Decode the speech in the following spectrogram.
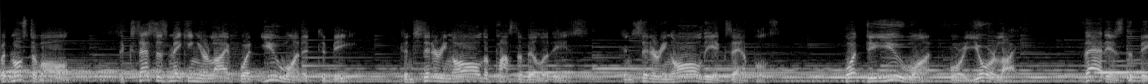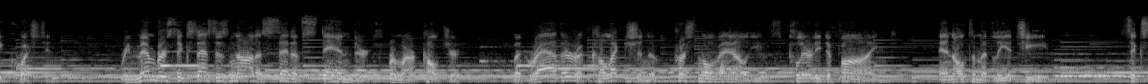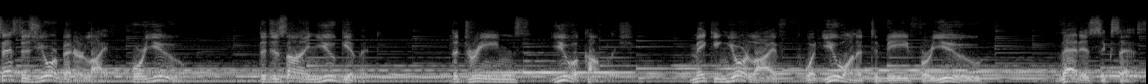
But most of all, success is making your life what you want it to be considering all the possibilities, considering all the examples. What do you want for your life? That is the big question. Remember, success is not a set of standards from our culture, but rather a collection of personal values clearly defined and ultimately achieved. Success is your better life for you, the design you give it, the dreams you accomplish, making your life what you want it to be for you that is success.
